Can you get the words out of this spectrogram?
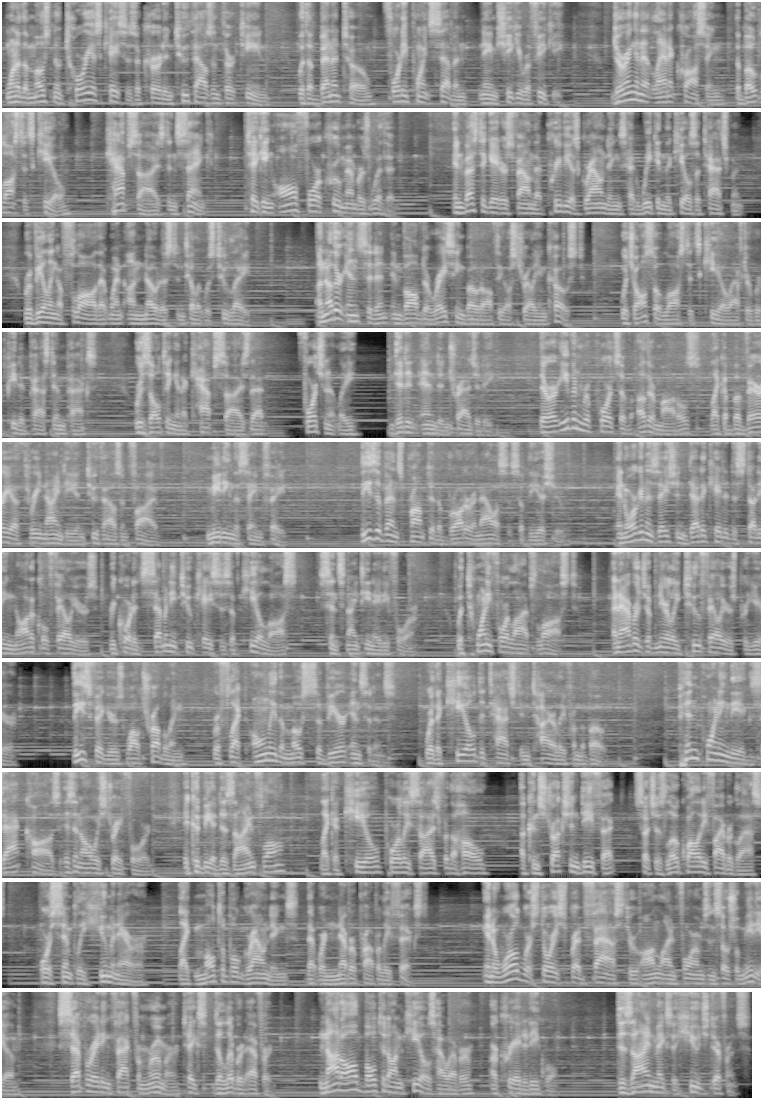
One of the most notorious cases occurred in 2013 with a Beneteau 40.7 named Cheeki Rafiki. During an Atlantic crossing, the boat lost its keel, capsized and sank, taking all four crew members with it. Investigators found that previous groundings had weakened the keel's attachment, revealing a flaw that went unnoticed until it was too late. Another incident involved a racing boat off the Australian coast, which also lost its keel after repeated past impacts resulting in a capsize that, fortunately, didn't end in tragedy. There are even reports of other models, like a Bavaria 390 in 2005, meeting the same fate. These events prompted a broader analysis of the issue. An organization dedicated to studying nautical failures recorded 72 cases of keel loss since 1984, with 24 lives lost, an average of nearly two failures per year. These figures, while troubling, reflect only the most severe incidents where the keel detached entirely from the boat. Pinpointing the exact cause isn't always straightforward. It could be a design flaw, like a keel poorly sized for the hull, a construction defect, such as low-quality fiberglass, or simply human error, like multiple groundings that were never properly fixed. In a world where stories spread fast through online forums and social media, separating fact from rumor takes deliberate effort. Not all bolted-on keels, however, are created equal. Design makes a huge difference.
